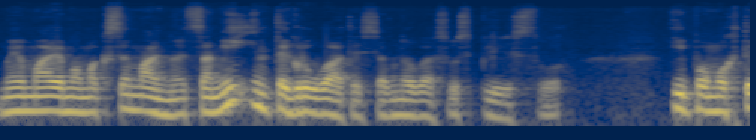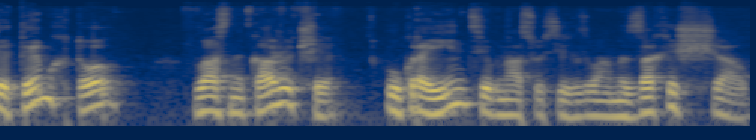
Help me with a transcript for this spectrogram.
ми маємо максимально самі інтегруватися в нове суспільство і допомогти тим, хто, власне кажучи, українців нас усіх з вами захищав,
